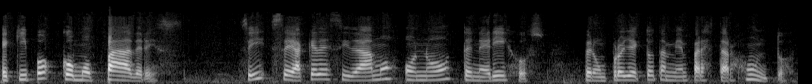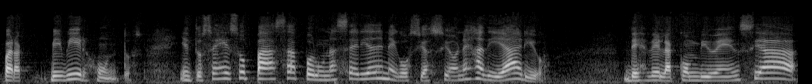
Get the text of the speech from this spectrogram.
equipo como padres, sea que decidamos o no tener hijos, pero un proyecto también para estar juntos, para vivir juntos. Y entonces eso pasa por una serie de negociaciones a diario, desde la convivencia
